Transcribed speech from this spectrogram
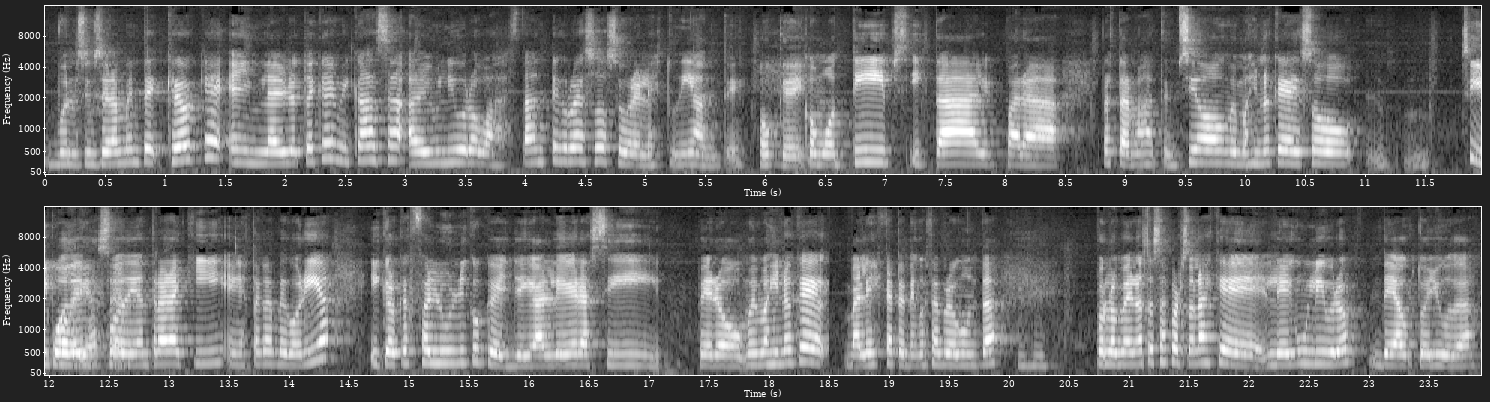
Bueno, sinceramente, creo que en la biblioteca de mi casa hay un libro bastante grueso sobre el estudiante. Ok. Como tips y tal para prestar más atención. Me imagino que eso Sí, podría ser. podía entrar aquí en esta categoría y creo que fue el único que llegué a leer así. Pero me imagino que, Valesca, te tengo esta pregunta. Por lo menos esas personas que leen un libro de autoayuda,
